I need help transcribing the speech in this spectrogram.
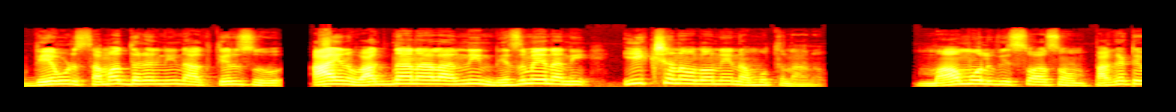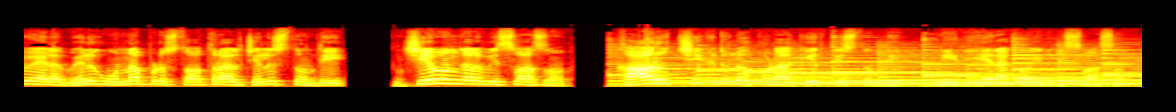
దేవుడు సమర్థుడని నాకు తెలుసు. ఆయన వాగ్దానాలన్నీ నిజమేనని ఈ క్షణంలోనే నమ్ముతున్నాను. మామూలు విశ్వాసం పగటివేళ వెలుగు ఉన్నప్పుడు స్తోత్రాలు చెలుస్తుంది జీవం గల విశ్వాసం కారు చీకటిలో కూడా కీర్తిస్తుంది. నీది ఏ రకమైన విశ్వాసం?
